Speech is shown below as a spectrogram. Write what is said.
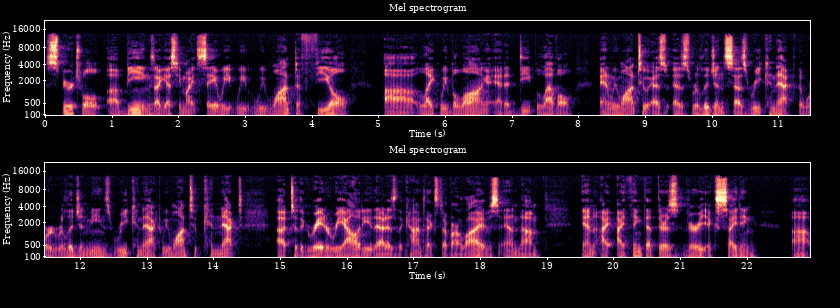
spiritual uh, beings, I guess you might say. We we we want to feel uh, like we belong at a deep level, and we want to, as as religion says, reconnect. The word religion means reconnect. We want to connect uh, to the greater reality that is the context of our lives, and um, and I I think that there's very exciting uh,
